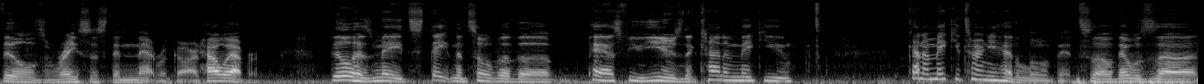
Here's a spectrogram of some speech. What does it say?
Phil's racist in that regard. However, Phil has made statements over the past few years that kind of make you kind of make you turn your head a little bit. So there was uh,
